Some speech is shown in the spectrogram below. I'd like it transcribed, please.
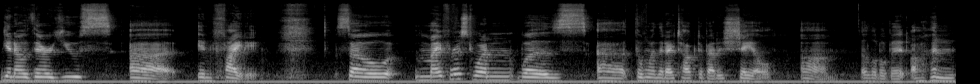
you know their use uh, in fighting. So my first one was uh, the one that I talked about is Shale um, a little bit on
